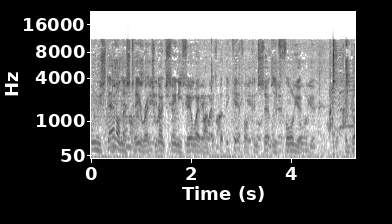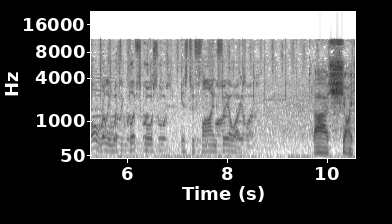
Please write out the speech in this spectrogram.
When you stand on this tee, Rich, you don't see any fairway bunkers, but be careful. It can certainly fool you. The goal really with the Cliffs course is to find fairways. ah, shite.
